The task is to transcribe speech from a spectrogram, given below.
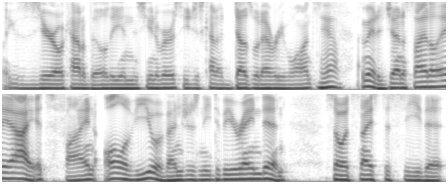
like zero accountability in this universe. He just kind of does whatever he wants. Yeah. I made a genocidal AI. It's fine. All of you Avengers need to be reined in. So it's nice to see that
